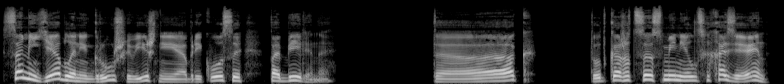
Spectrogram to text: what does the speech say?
Сами яблони, груши, вишни и абрикосы побелены. Так, тут, кажется, сменился хозяин.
